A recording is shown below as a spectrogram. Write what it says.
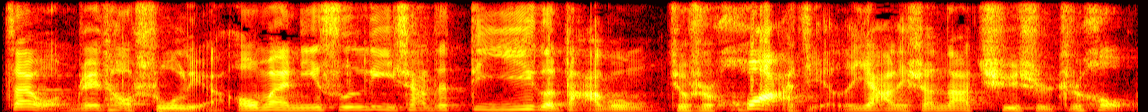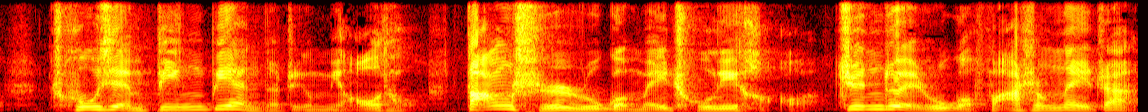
在我们这套书里啊，欧迈尼斯立下的第一个大功就是化解了亚历山大去世之后出现兵变的这个苗头。当时如果没处理好，军队如果发生内战，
